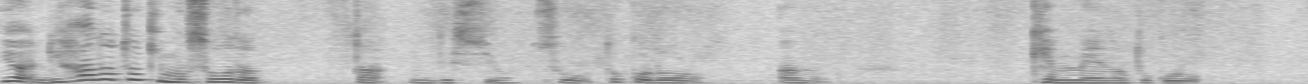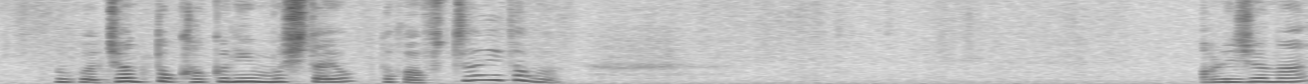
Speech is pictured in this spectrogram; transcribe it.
いやリハの時もそうだったんですよ。そうだからあの件名のところ。だからちゃんと確認もしたよ。だから普通に多分あれじゃない？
